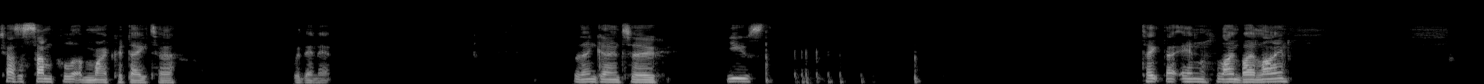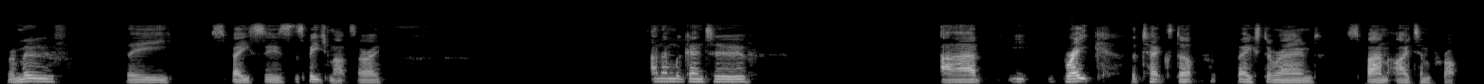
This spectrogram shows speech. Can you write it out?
which has a sample of microdata within it. We're then going to use take that in line by line, remove the spaces, the speech marks, sorry, and then we're going to break the text up based around span item prop.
